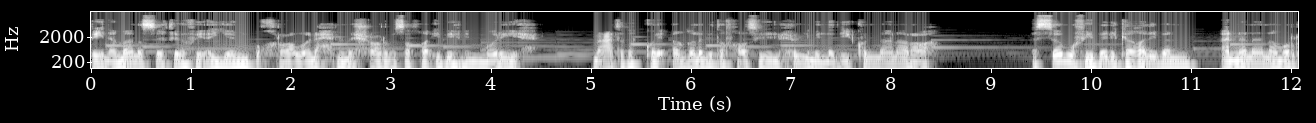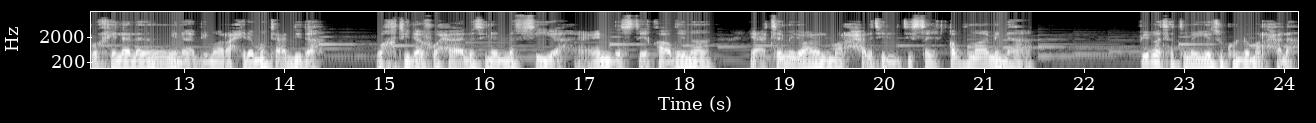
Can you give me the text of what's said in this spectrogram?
بينما نستيقظ في أيام أخرى ونحن نشعر بصفاء ذهن مريح. مع تذكر أغلب تفاصيل الحلم الذي كنا نراه. السبب في ذلك غالبا أننا نمر خلال نومنا بمراحل متعددة واختلاف حالتنا النفسية عند استيقاظنا يعتمد على المرحلة التي استيقظنا منها. بما تتميز كل مرحلة؟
